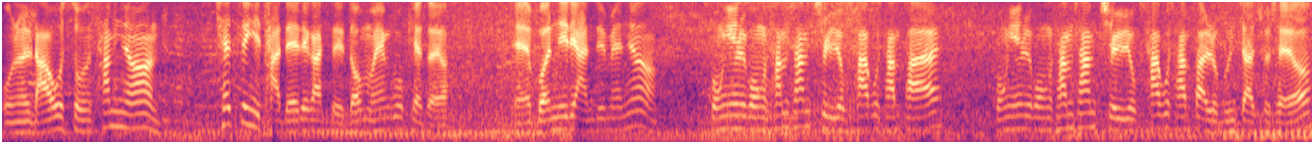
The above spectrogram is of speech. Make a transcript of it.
오늘 나우스 온 3년 채증이 다 내려갔어요. 너무 행복해서요. 예, 뭔 일이 안 되면요. 010-3376-4938 010-3376-4938로 문자 주세요.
